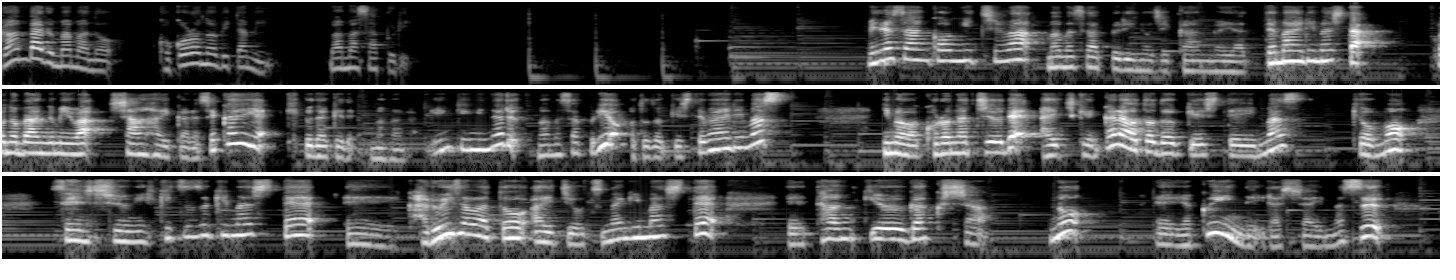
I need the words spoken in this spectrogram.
頑張るママの心のビタミン、ママサプリ。皆さんこんにちは。ママサプリの時間がやってまいりました。この番組は上海から世界へ聞くだけでママが元気になるママサプリをお届けしてまいります。今はコロナ中で愛知県からお届けしています。今日も先週に引き続きまして、えー軽井沢と愛知をつなぎまして、えー探究学者の、え役員でいらっしゃいます、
